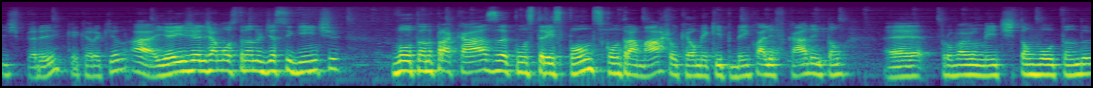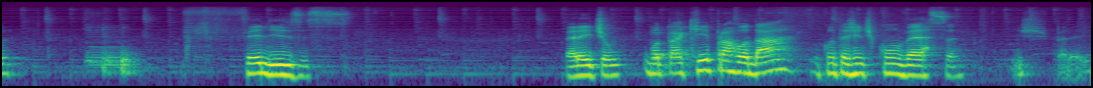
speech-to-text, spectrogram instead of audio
Espera aí, o que, que era aquilo? Ah, e aí ele já mostrando o dia seguinte, voltando para casa com os três pontos contra a Marshall, que é uma equipe bem qualificada, então é, provavelmente estão voltando felizes. Espera aí, deixa eu botar aqui para rodar enquanto a gente conversa. Ixi, aí.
